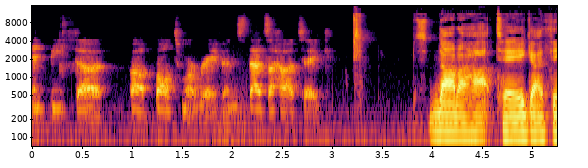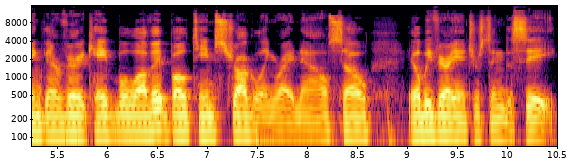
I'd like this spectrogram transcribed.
and beat the uh, Baltimore Ravens. That's a hot take. It's not a hot take. I think they're very capable of it. Both teams struggling right now, so it'll be very interesting to see.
